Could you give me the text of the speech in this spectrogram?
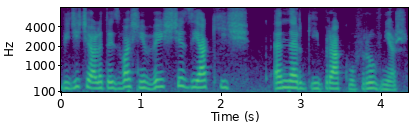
Widzicie, ale to jest właśnie wyjście z jakichś energii braków również.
